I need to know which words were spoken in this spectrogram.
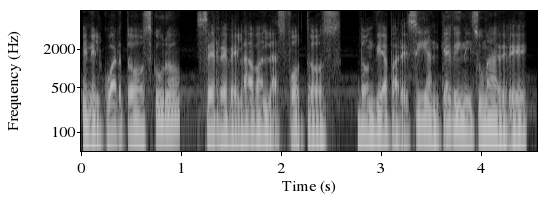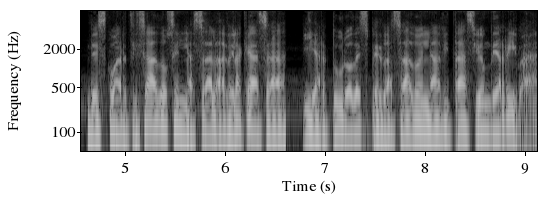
en el cuarto oscuro, se revelaban las fotos, donde aparecían Kevin y su madre, descuartizados en la sala de la casa, y Arturo despedazado en la habitación de arriba,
